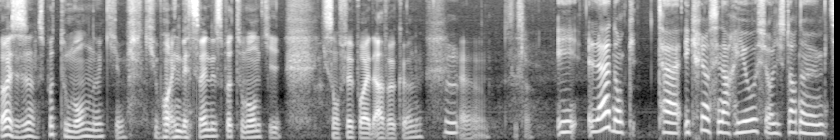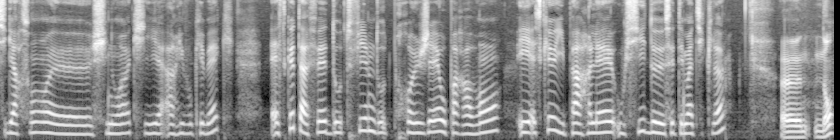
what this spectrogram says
-hmm, ouais, c'est ça. C'est pas tout le monde qui, qui vont être médecin, c'est pas tout le monde qui, qui sont faits pour être avocat. Mm. Euh, c'est ça. Et là, donc, tu as écrit un scénario sur l'histoire d'un petit garçon euh, chinois qui arrive au Québec. Est-ce que tu as fait d'autres films, d'autres projets auparavant? Et est-ce qu'il parlait aussi de ces thématiques-là? Euh, Non,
